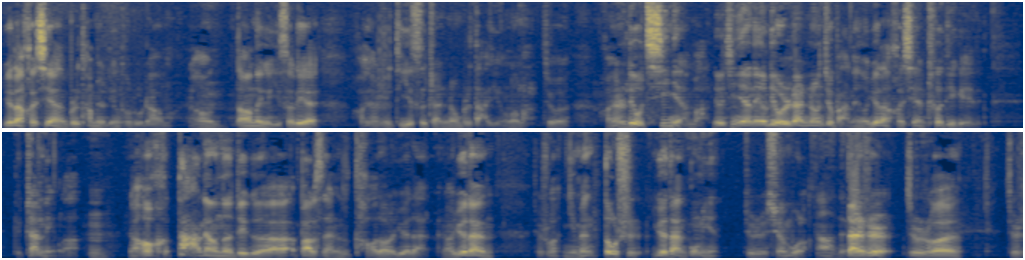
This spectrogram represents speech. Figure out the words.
约旦河西岸不是他们有领土主张嘛，然后当那个以色列好像是第一次战争不是打赢了嘛，就好像是六七年吧，六七年那个六日战争就把那个约旦河西岸彻底给给占领了。嗯，然后很大量的这个巴勒斯坦人都逃到了约旦，然后约旦就说你们都是约旦公民，就是宣布了。啊，对，但是就是说，就是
